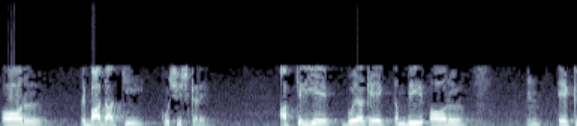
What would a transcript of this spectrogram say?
اور عبادات کی کوشش کریں۔ آپ کے لیے گویا کے ایک تمبی اور ایک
